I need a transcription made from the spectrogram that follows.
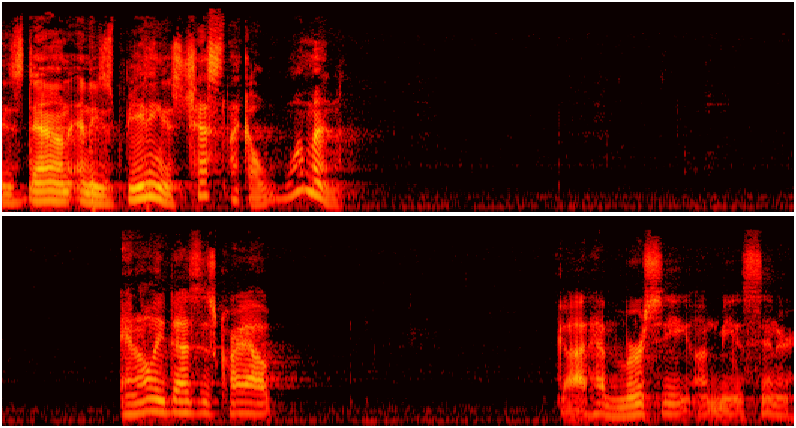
is down and he's beating his chest like a woman. And all he does is cry out, God, have mercy on me, a sinner.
